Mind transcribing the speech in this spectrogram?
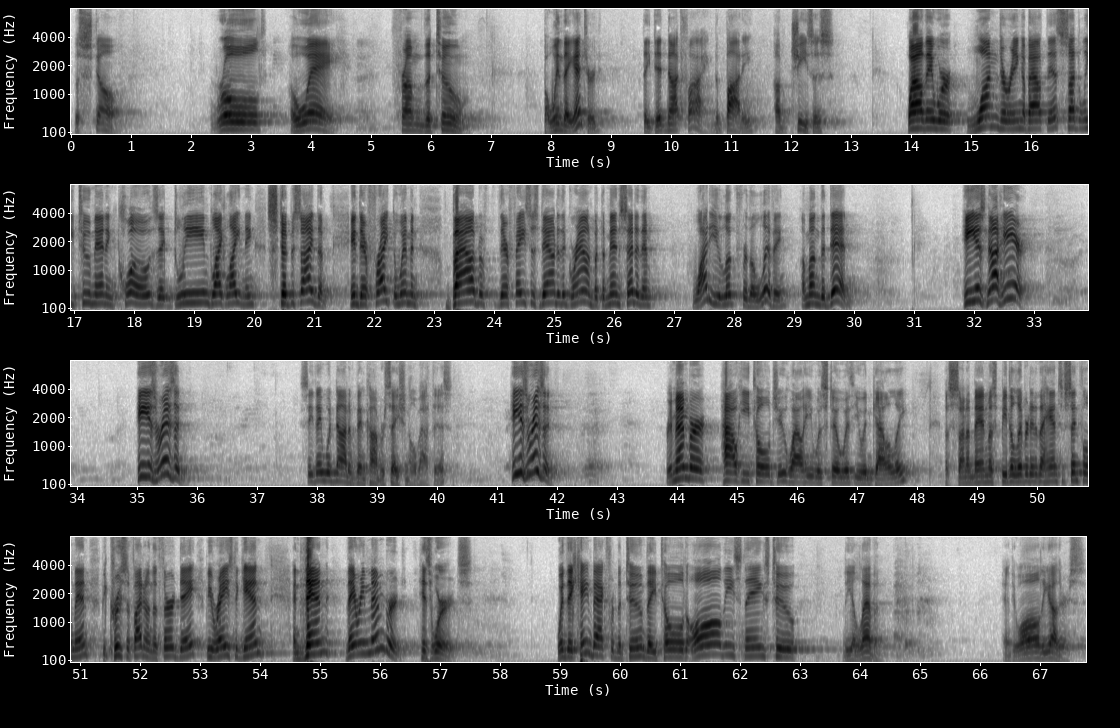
the stone rolled away from the tomb. But when they entered, they did not find the body of Jesus. While they were wondering about this, suddenly two men in clothes that gleamed like lightning stood beside them. In their fright, the women bowed their faces down to the ground, but the men said to them, Why do you look for the living among the dead? He is not here. He is risen. See, they would not have been conversational about this. He is risen. Remember how he told you while he was still with you in Galilee? The Son of Man must be delivered into the hands of sinful men, be crucified on the third day, be raised again. And then they remembered his words. When they came back from the tomb, they told all these things to the eleven and to all the others.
